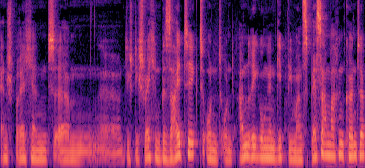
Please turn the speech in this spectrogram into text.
entsprechend ähm, äh, die, die Schwächen beseitigt und, und Anregungen gibt, wie man es besser machen könnte.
